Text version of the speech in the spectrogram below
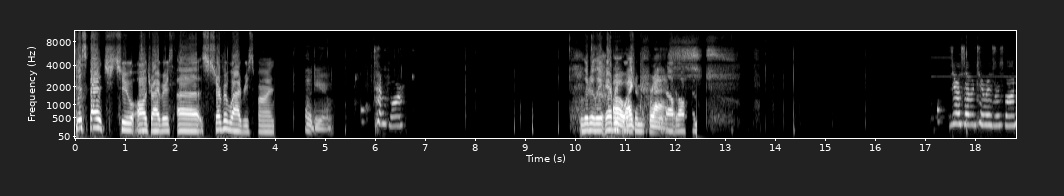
dispatch to all drivers. Uh, server wide response. Oh dear. 10 4. Literally every oh, bus I from crashed. Without loss of- Zero seven two is respawn.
